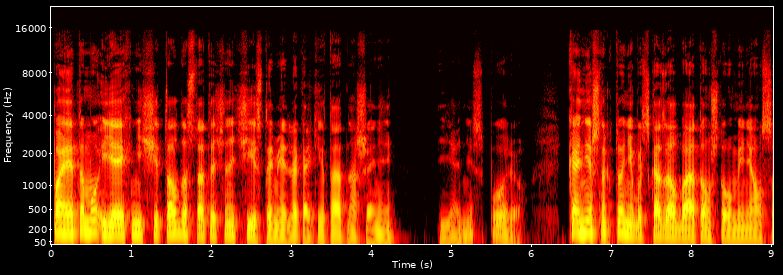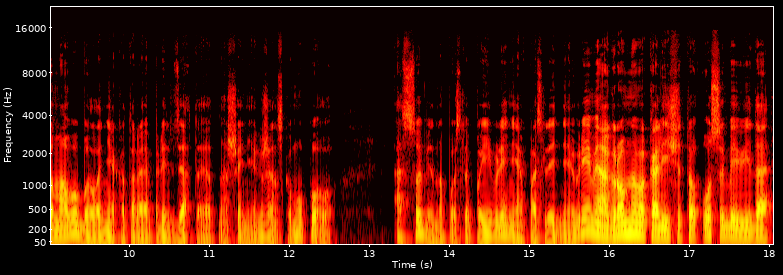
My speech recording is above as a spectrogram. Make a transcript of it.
Поэтому я их не считал достаточно чистыми для каких-то отношений. Я не спорю. Конечно, кто-нибудь сказал бы о том, что у меня у самого было некоторое предвзятое отношение к женскому полу. Особенно после появления в последнее время огромного количества особей вида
